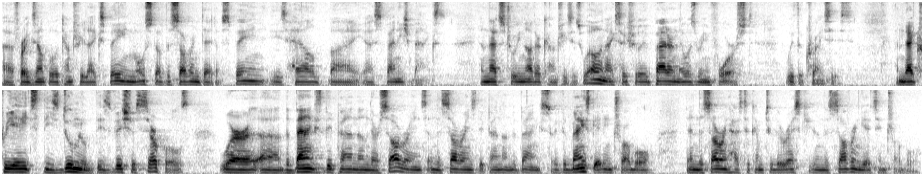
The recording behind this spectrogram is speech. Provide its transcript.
uh, for example, a country like Spain, most of the sovereign debt of Spain is held by uh, Spanish banks. And that's true in other countries as well, and that's actually a pattern that was reinforced with the crisis. And that creates these doom loop, these vicious circles, where uh, the banks depend on their sovereigns and the sovereigns depend on the banks. So if the banks get in trouble, then the sovereign has to come to the rescue and the sovereign gets in trouble.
